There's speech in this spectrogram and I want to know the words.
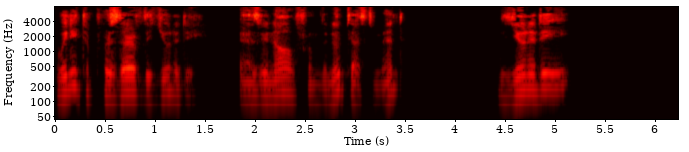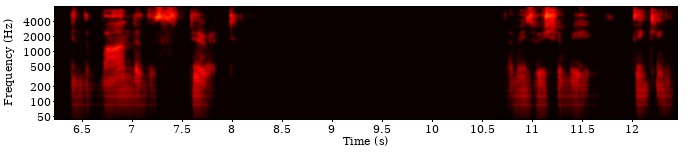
We need to preserve the unity. As we know from the New Testament, the unity in the bond of the Spirit. That means we should be thinking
